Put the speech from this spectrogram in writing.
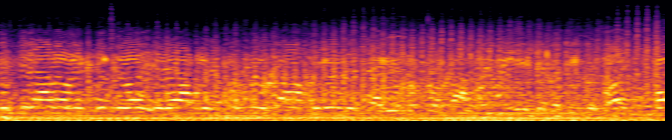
Wystrzelano, wykrzykowali, że jakie na posłucha, a później do tego posłucha. Później się do tego, bądź,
